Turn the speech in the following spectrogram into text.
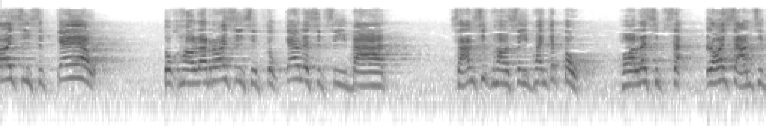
ร้อยสี่สิบแก้ว ตกห่อละร้อยสี่สิบตกแก้วละสิบสี่บาทสามสิบห่อสี่พันก็ตก พอละสิบร้อยสามสิบ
